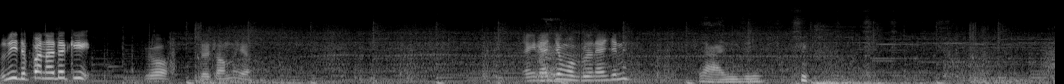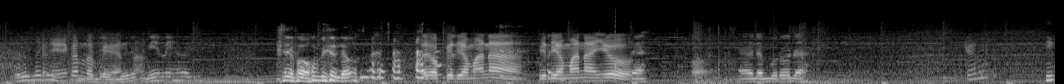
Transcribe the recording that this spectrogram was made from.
Di depan ada Ki. Yo, dari sana ya. Yang ini aja mobilnya aja nih. Ya anjing. Naik Kan ini kan lebih enak. milih lagi. Ada mobil dong. Ayo pilih yang mana? Pilih yang mana yuk. Udah. Oh, ya udah buru udah. Kan Ini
